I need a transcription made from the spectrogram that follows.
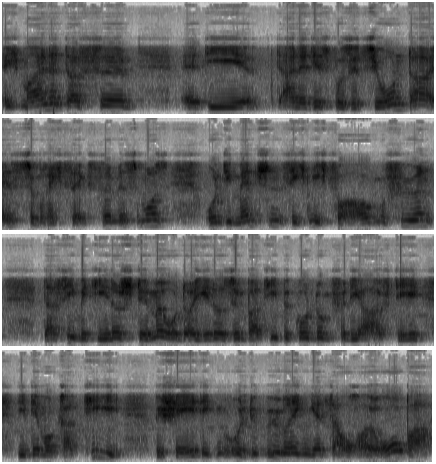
ich meine, dass äh, die eine Disposition da ist zum Rechtsextremismus und die Menschen sich nicht vor Augen führen, dass sie mit jeder Stimme oder jeder Sympathiebekundung für die AfD die Demokratie beschädigen und im Übrigen jetzt auch Europa.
